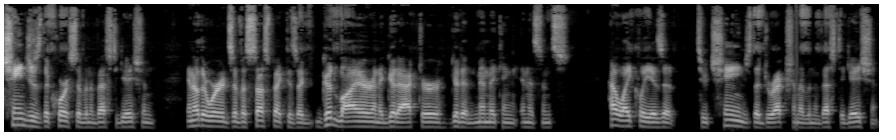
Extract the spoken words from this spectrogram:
changes the course of an investigation? In other words, if a suspect is a good liar and a good actor, good at mimicking innocence, how likely is it to change the direction of an investigation?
